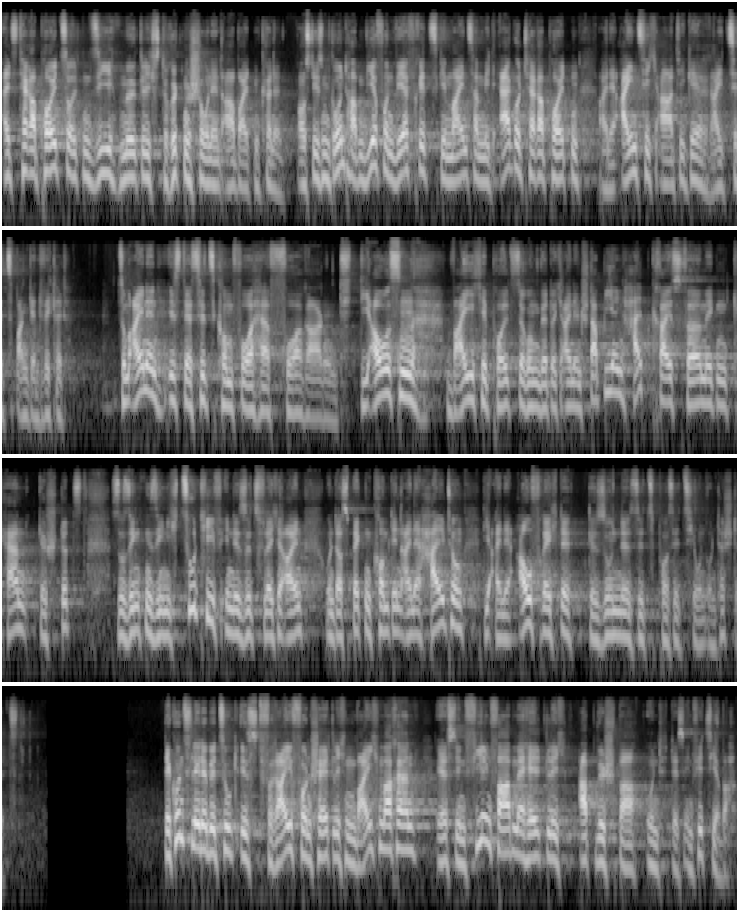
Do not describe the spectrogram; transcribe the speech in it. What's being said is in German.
Als Therapeut sollten Sie möglichst rückenschonend arbeiten können. Aus diesem Grund haben wir von Wehrfritz gemeinsam mit Ergotherapeuten eine einzigartige Reizsitzbank entwickelt. Zum einen ist der Sitzkomfort hervorragend. Die außen weiche Polsterung wird durch einen stabilen halbkreisförmigen Kern gestützt. So sinken Sie nicht zu tief in die Sitzfläche ein und das Becken kommt in eine Haltung, die eine aufrechte, gesunde Sitzposition unterstützt. Der Kunstlederbezug ist frei von schädlichen Weichmachern. Er ist in vielen Farben erhältlich, abwischbar und desinfizierbar.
